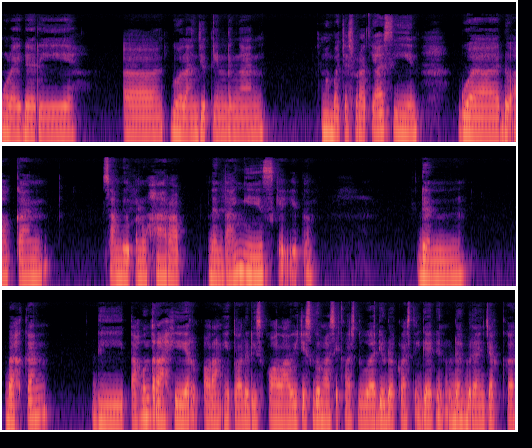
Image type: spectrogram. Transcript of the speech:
mulai dari uh, gue lanjutin dengan membaca surat yasin gue doakan sambil penuh harap dan tangis kayak gitu. Dan bahkan di tahun terakhir orang itu ada di sekolah which is gue masih kelas 2 dia udah kelas 3 dan udah beranjak ke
